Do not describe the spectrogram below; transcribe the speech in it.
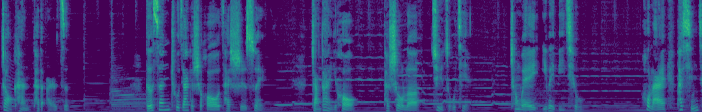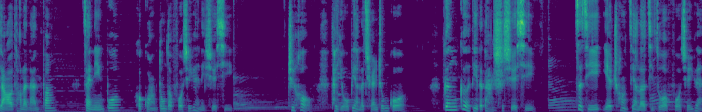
照看他的儿子。德三出家的时候才十岁，长大以后，他受了具足戒，成为一位比丘。后来他行脚到了南方，在宁波和广东的佛学院里学习。之后，他游遍了全中国，跟各地的大师学习，自己也创建了几座佛学院。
